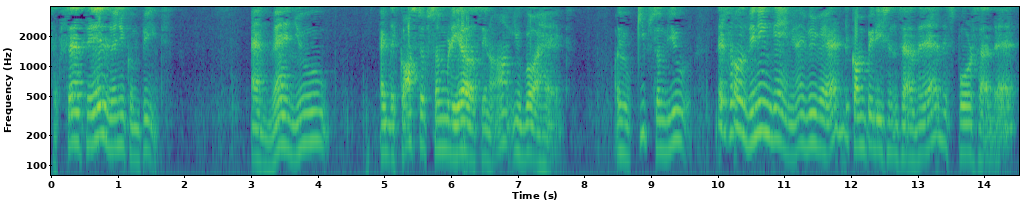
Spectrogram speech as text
Success is when you compete. And when you, at the cost of somebody else, you know, you go ahead. Or you keep some, you, that's all winning game, you know, everywhere. The competitions are there, the sports are there.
